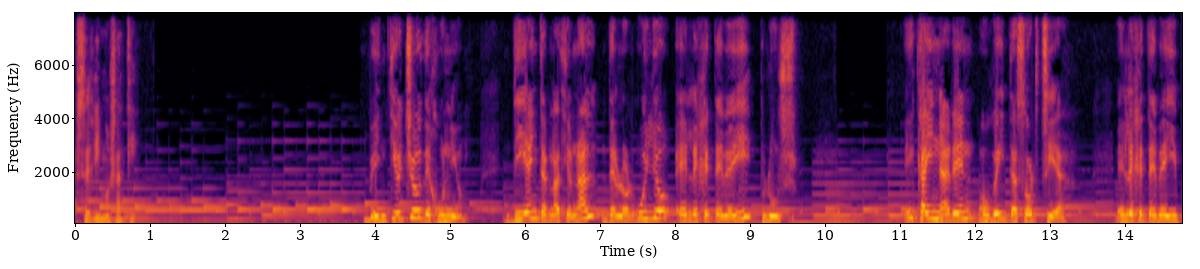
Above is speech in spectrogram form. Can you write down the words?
seguimos aquí. 28 de junio, Día Internacional del Orgullo LGTBI+. Ekainaren hogeita sortzia. LGTBI+,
